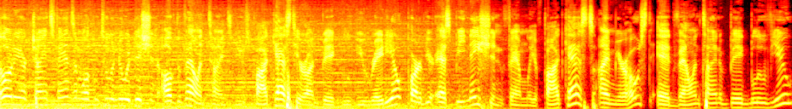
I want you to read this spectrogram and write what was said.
Hello, New York Giants fans, and welcome to a new edition of the Valentine's Views podcast here on Big Blue View Radio, part of your SB Nation family of podcasts. I'm your host, Ed Valentine of Big Blue View.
